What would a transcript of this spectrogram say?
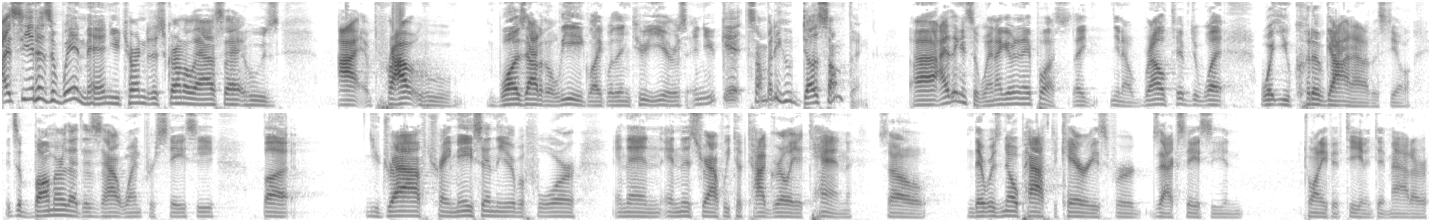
I see it as a win, man. You turn a disgruntled asset who's I proud who was out of the league like within two years, and you get somebody who does something. Uh, I think it's a win. I give it an A plus. Like you know, relative to what what you could have gotten out of this deal. It's a bummer that this is how it went for Stacy, but you draft Tre Mason the year before, and then in this draft we took Todd Gurley at ten. So there was no path to carries for Zac Stacy in 2015. It didn't matter.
